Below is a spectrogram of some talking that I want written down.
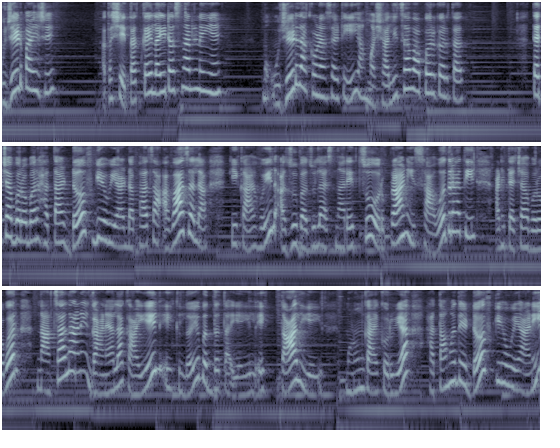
उजेड पाहिजे. आता शेतात काही लाइट असणार नाहीये. मग उजेड दाखवण्यासाठी या मशालीचा वापर करतात. त्याच्याबरोबर हातात डफ घेऊया. डफाचा आवाज आला की काय होईल? आजूबाजूला असणारे चोर प्राणी सावध राहतील आणि त्याच्याबरोबर नाचाला आणि गाण्याला काय येईल? एक लयबद्धता येईल एक ताल येईल. म्हणून काय करूया? हातामध्ये डफ घेऊया आणि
